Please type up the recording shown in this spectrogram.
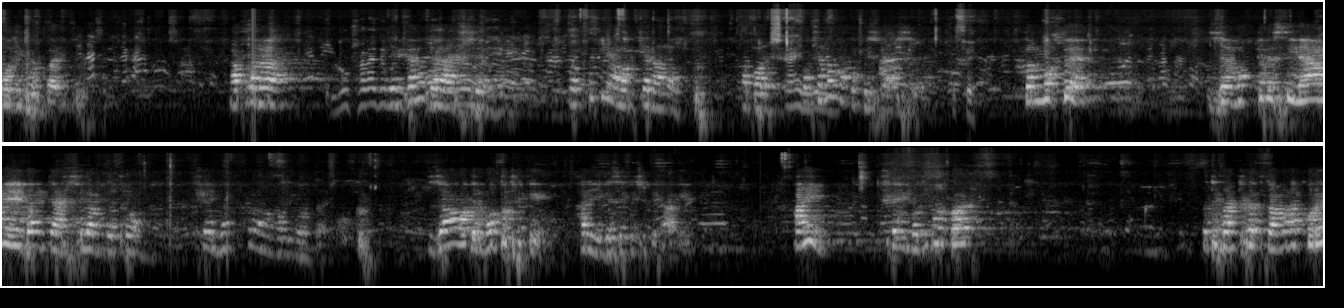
মজিবুর বাড়ি আপনারা এখানে যারা আসছেন প্রত্যেকেই আমার চেনা মুখ আবার অচেনা মুখও কিছু আছে। তোর মধ্যে যে মুখটাকে চিনে আমি এই বাড়িতে আসছিলাম প্রথম সেই করতে যা আমাদের মধ্য থেকে হারিয়ে গেছে কিছুদিন আগে। আমি সেই মজিবুর পর প্রতি কামনা করে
